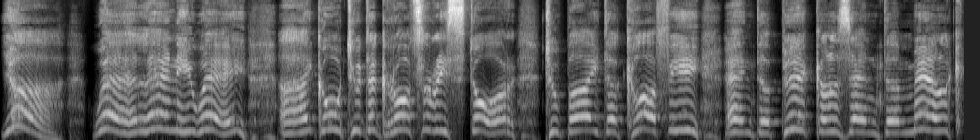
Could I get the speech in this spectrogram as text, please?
Yeah, well, anyway, I go to the grocery store to buy the coffee and the pickles and the milk,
